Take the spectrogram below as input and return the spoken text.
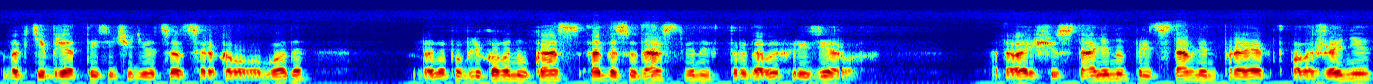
В октябре 1940 года был опубликован указ о государственных трудовых резервах, а товарищу Сталину представлен проект положения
